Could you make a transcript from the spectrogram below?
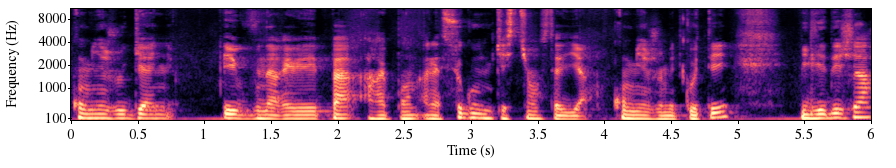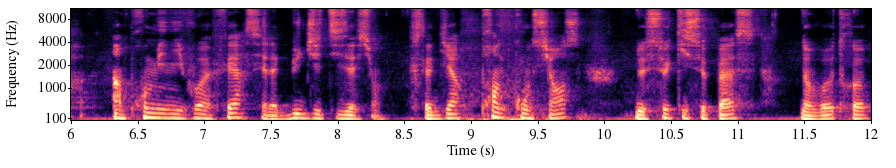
combien je gagne, et vous n'arrivez pas à répondre à la seconde question, c'est-à-dire combien je mets de côté, il y a déjà un premier niveau à faire, c'est la budgétisation, c'est-à-dire prendre conscience de ce qui se passe dans votre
